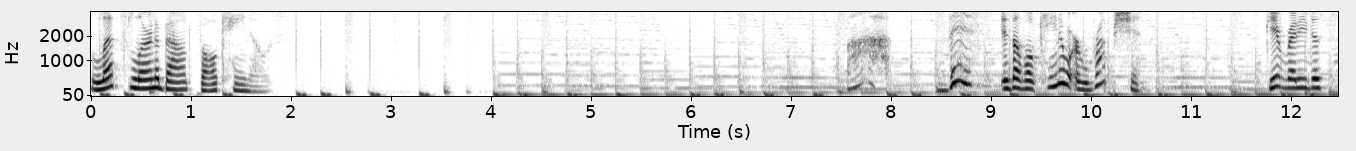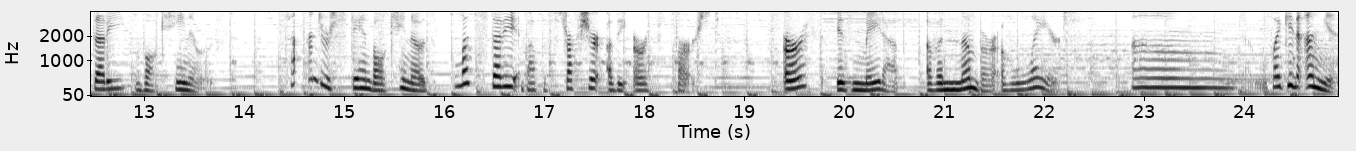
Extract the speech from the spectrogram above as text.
Let's learn about volcanoes. Ah, this is a volcano eruption. Get ready to study volcanoes. To understand volcanoes, let's study about the structure of the Earth first. Earth is made up of a number of layers. Um, like an onion.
